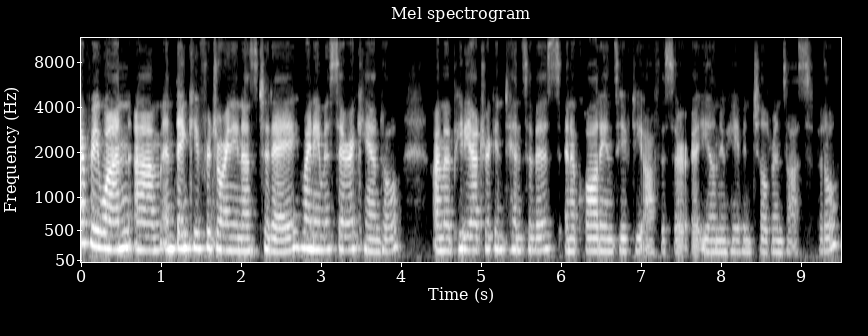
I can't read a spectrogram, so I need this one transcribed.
everyone, um, and thank you for joining us today. My name is Sarah Kandil. I'm a pediatric intensivist and a quality and safety officer at Yale New Haven Children's Hospital.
